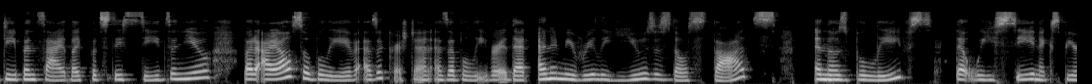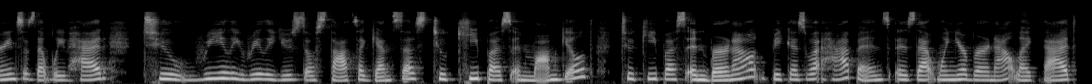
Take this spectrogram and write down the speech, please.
deep inside like puts these seeds in you. But i also believe as a christian as a believer that enemy really uses those thoughts and those beliefs that we see and experiences that we've had to really, really use those thoughts against us to keep us in mom guilt, to keep us in burnout. Because what happens is that when you're burnout like that,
